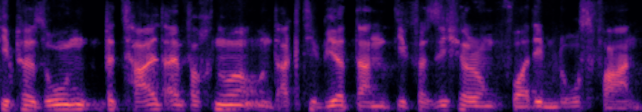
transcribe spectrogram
die Person bezahlt einfach nur und aktiviert dann die Versicherung vor dem Losfahren.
